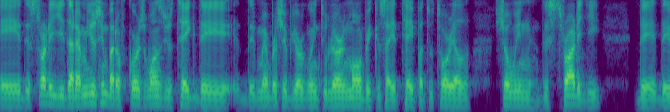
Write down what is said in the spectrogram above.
uh, the strategy that I'm using but of course once you take the the membership you're going to learn more because I tape a tutorial showing the strategy the the,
